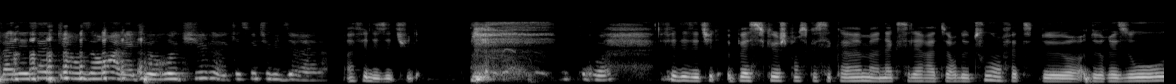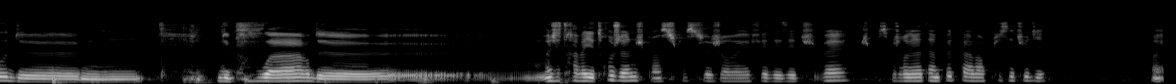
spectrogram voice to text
Vanessa de 15 ans, avec le recul, qu'est-ce que tu lui dirais là? Ah, fais des études. Pourquoi? Fais des études parce que je pense que c'est quand même un accélérateur de tout en fait, de, de réseau, de, de pouvoir, de. Moi j'ai travaillé trop jeune, je pense. Je pense que j'aurais fait des études. Ouais, je pense que je regrette un peu de ne pas avoir plus étudié. Ouais.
